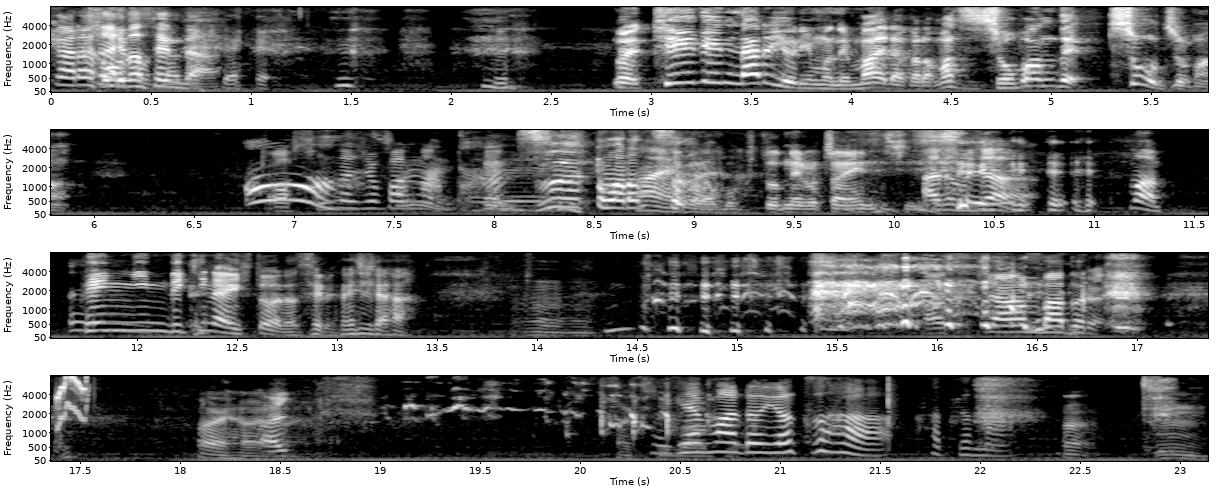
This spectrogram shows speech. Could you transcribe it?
からない顔出せんだ。まあ停電になるよりもね前だからまず序盤で超序盤そんな序盤なんだ。ずーっと笑ってたから、僕とネロちゃんエンジンあでもじゃあ まあペンギンできない人は出せるねじゃうんアクションバブル。あはいはい。はい。影丸四つ葉はてなうん。うん。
